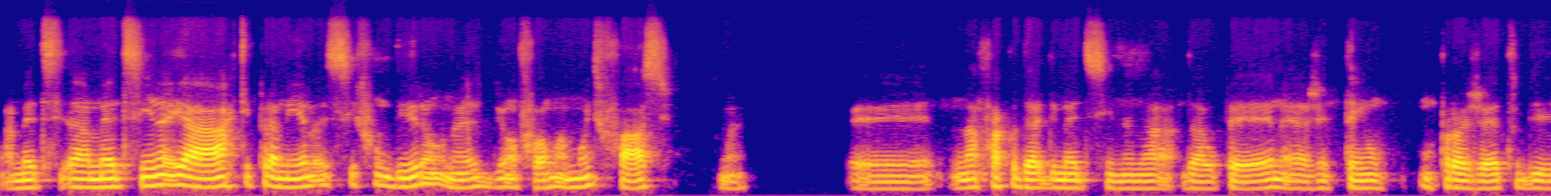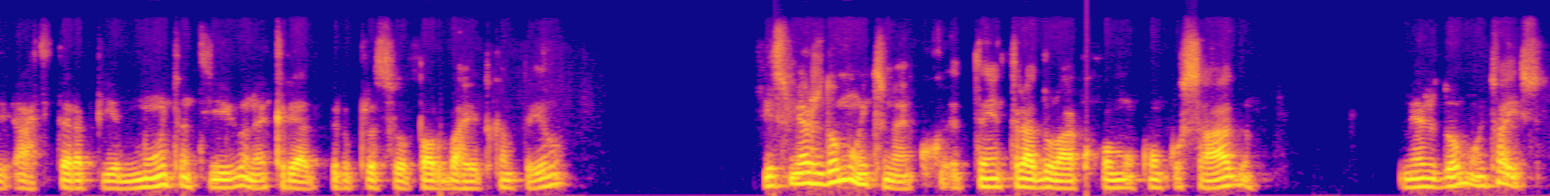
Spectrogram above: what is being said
a, medicina, a medicina e a arte, para mim, elas se fundiram né, de uma forma muito fácil. Né? É, na Faculdade de Medicina na, da UPE, né, a gente tem um, um projeto de arte-terapia muito antigo, né, criado pelo professor Paulo Barreto Campelo. Isso me ajudou muito, né? Ter entrado lá como concursado me ajudou muito a isso.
